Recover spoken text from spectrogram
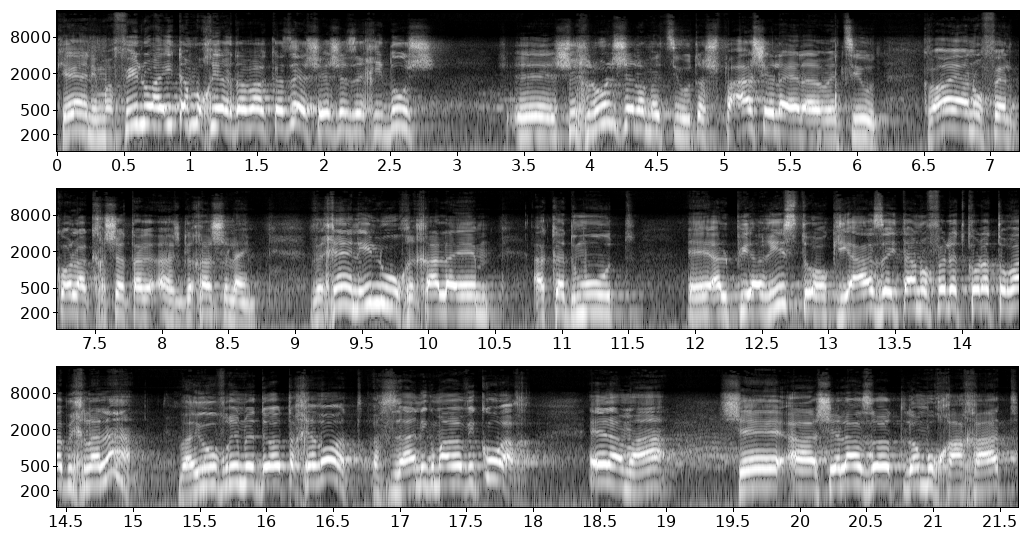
כן, אם אפילו היית מוכיח דבר כזה, שיש איזה חידוש, אה, שכלול של המציאות, השפעה של האל על המציאות, כבר היה נופל כל הכחשת ההשגחה שלהם. וכן, אילו הוכחה להם הקדמות אה, על פי אריסטו, כי אז הייתה נופלת כל התורה בכללה, והיו עוברים לדעות אחרות, אז זה היה נגמר הוויכוח. אלא מה? שהשאלה הזאת לא מוכחת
